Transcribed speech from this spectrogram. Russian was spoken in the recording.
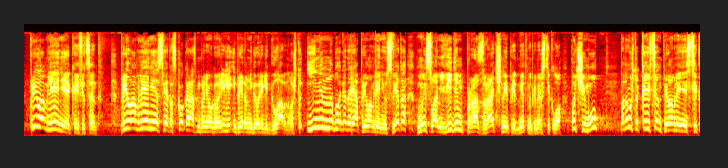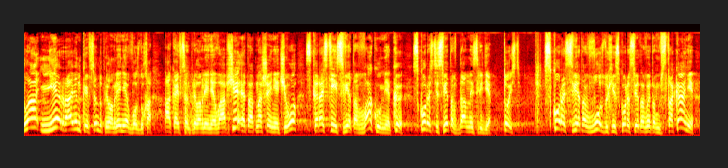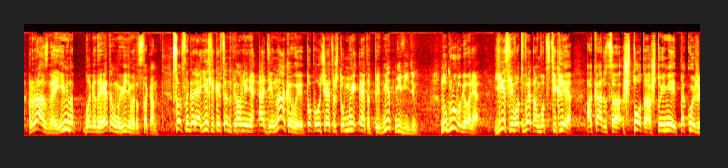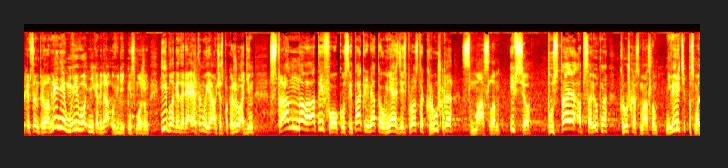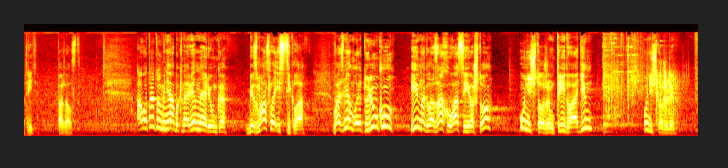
преломление коэффициент. Преломление света. Сколько раз мы про него говорили и при этом не говорили главного, что именно благодаря преломлению света мы с вами видим прозрачные предметы, например, стекло. Почему? Потому что коэффициент преломления стекла не равен коэффициенту преломления воздуха. А коэффициент преломления вообще это отношение чего? Скоростей света в вакууме к скорости света в данной среде. То есть скорость света в воздухе и скорость света в этом стакане разная. И именно благодаря этому мы видим этот стакан. Собственно говоря, если коэффициенты преломления одинаковые, то получается, что мы этот предмет не видим. Ну, грубо говоря, если вот в этом вот стекле окажется что-то, что имеет такой же коэффициент преломления, мы его никогда увидеть не сможем. И благодаря этому я вам сейчас покажу один странноватый фокус. Итак, ребята, у меня здесь просто кружка с маслом. И все. Пустая абсолютно кружка с маслом. Не верите? Посмотрите, пожалуйста. А вот это у меня обыкновенная рюмка. Без масла и стекла. Возьмем эту рюмку и на глазах у вас ее что? Уничтожим. 3, 2, 1. Уничтожили.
